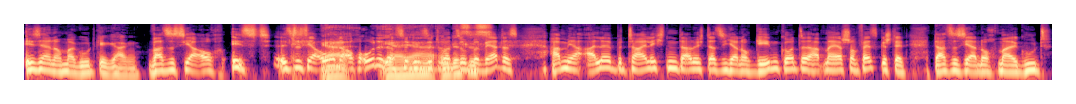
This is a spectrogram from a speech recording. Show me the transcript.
ist ja noch mal gut gegangen. Was es ja auch ist. Ist es ja ohne, Ja, auch ohne, dass ja, du die. Situation bewertest. Haben ja alle Beteiligten, dadurch, dass ich ja noch gehen konnte, hat man ja schon festgestellt, dass es ja noch mal gut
